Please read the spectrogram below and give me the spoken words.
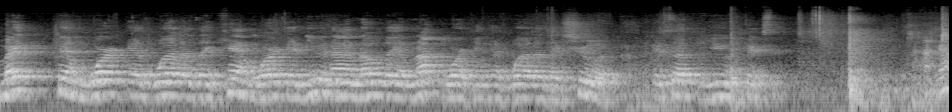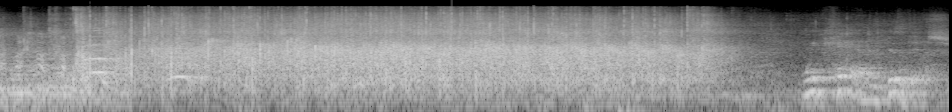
make them work as well as they can work, and you and I know they are not working as well as they should. It's up to you to fix it. We can do this.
